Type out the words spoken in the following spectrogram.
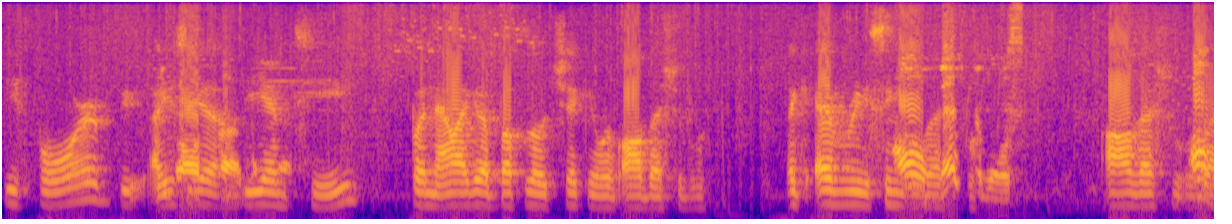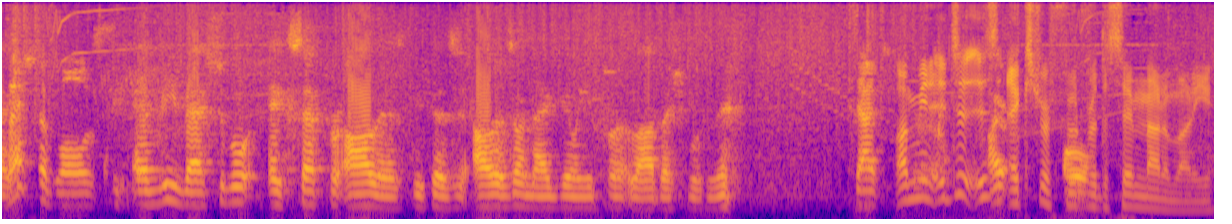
before be, I used to get a BMT, but now I get a buffalo chicken with all vegetables, like every single Oh, vegetable. vegetables. All vegetables. Like, vegetables. Every vegetable except for olives because olives aren't that good when you put a lot of vegetables in there. That's. I mean, it's, just is I- extra food Oh. for the same amount of money.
